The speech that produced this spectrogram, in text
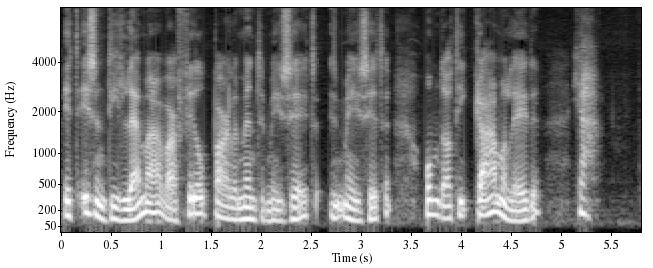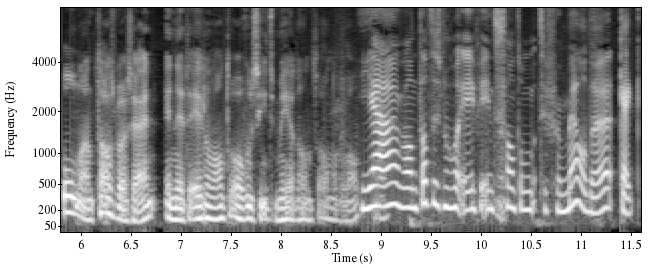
Het is een dilemma waar veel parlementen mee zitten, mee zitten omdat die Kamerleden, ja, onaantastbaar zijn. In het ene land overigens iets meer dan het andere land. Ja, want dat is nog wel even interessant om te vermelden. Kijk,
